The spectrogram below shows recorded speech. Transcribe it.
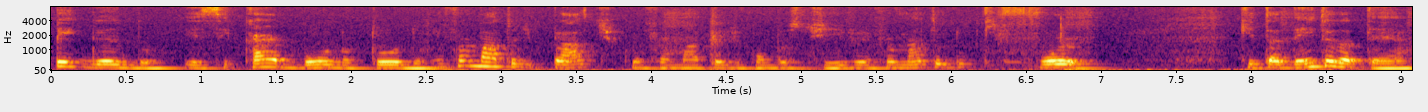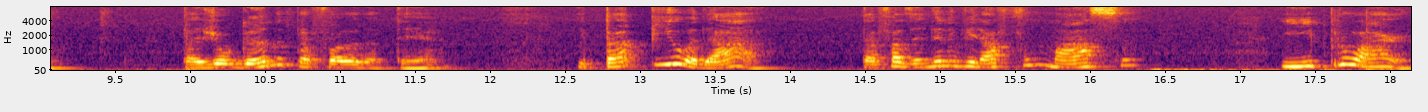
pegando esse carbono todo em formato de plástico, em formato de combustível, em formato do que for, que está dentro da Terra, está jogando para fora da Terra, e para piorar, está fazendo ele virar fumaça e ir para o ar.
